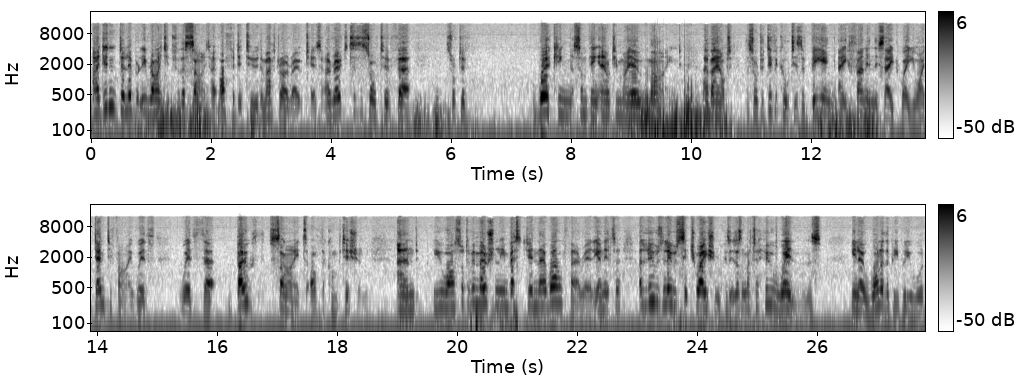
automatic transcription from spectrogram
I didn't deliberately write it for the site. I offered it to them after I wrote it. I wrote it as a sort of uh, sort of working something out in my own mind about the sort of difficulties of being a fan in this age where you identify with with uh, both sides of the competition and you are sort of emotionally invested in their welfare really. And it's a, a lose-lose situation because it doesn't matter who wins you know one of the people you would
